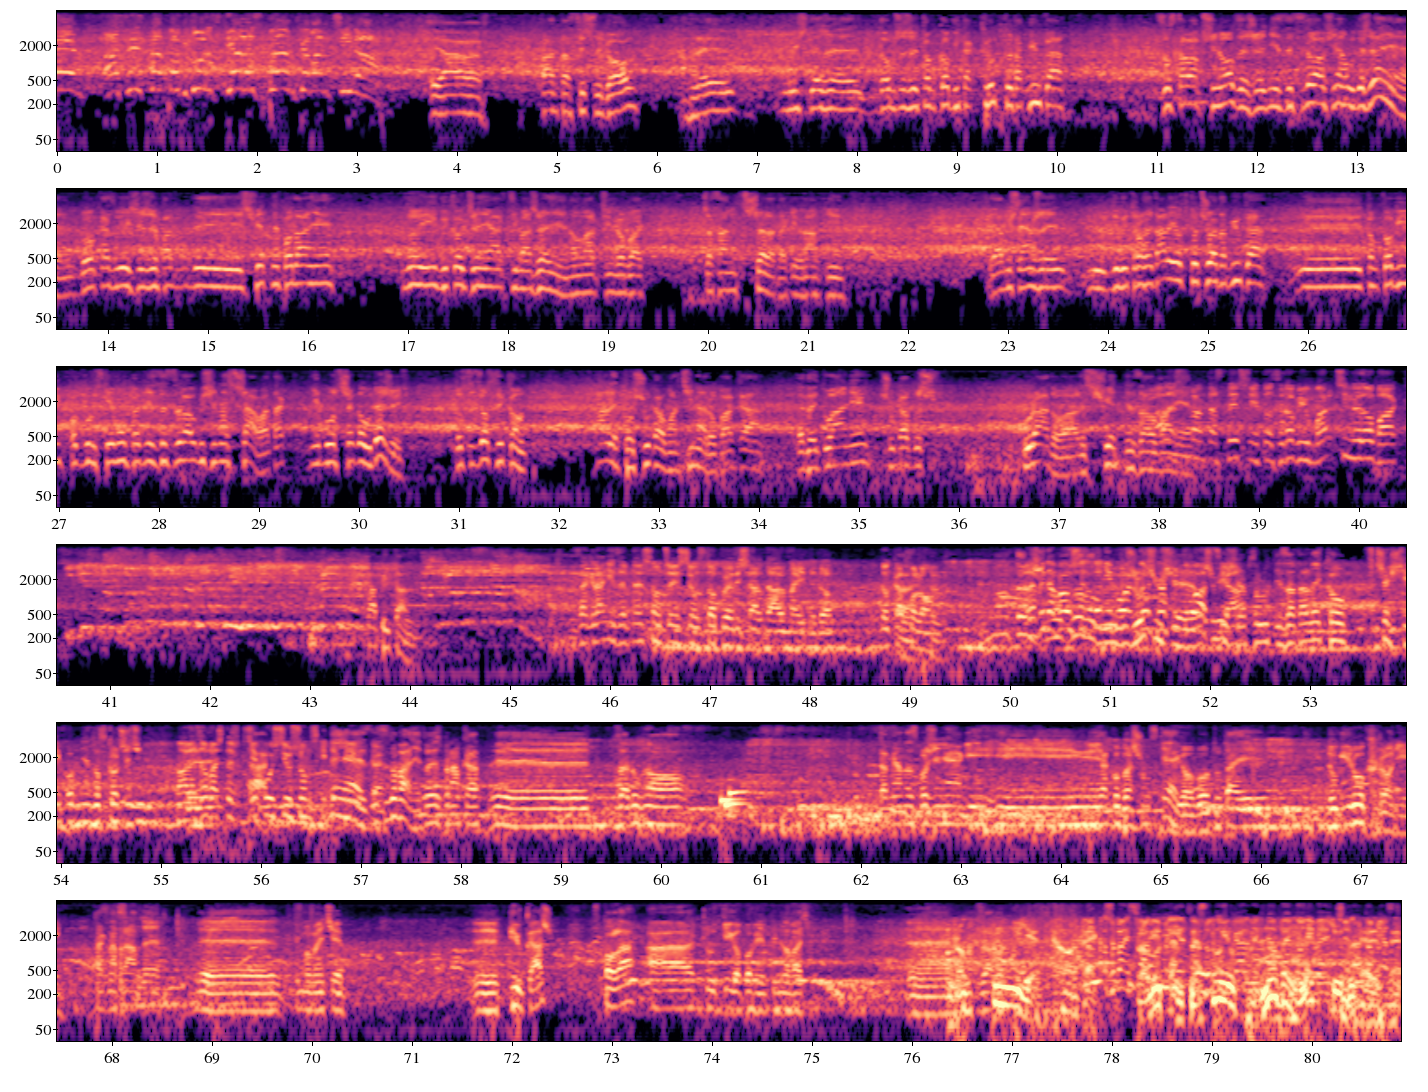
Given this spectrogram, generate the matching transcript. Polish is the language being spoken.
Asysta Podgórski, ależ bramka Marcina. Ja, fantastyczny gol, ale myślę, że dobrze, że Tomkowi tak krótko ta piłka została przy nodze, że nie zdecydował się na uderzenie, bo okazuje się, że pan, y, świetne podanie, no i wykończenie akcji marzenie. No Marcin Robak czasami strzela takie bramki. Ja myślałem, że gdyby trochę dalej odskoczyła ta piłka yy, Tomkowi Podgórskiemu, pewnie zdecydowałby się na strzał, a tak nie było z czego uderzyć. Dosyć ostry kąt. Ale poszukał Marcina Robaka, ewentualnie szukał też Urado, ale świetne Ależ zachowanie. fantastycznie to zrobił Marcin Robak. Kapitalny. Zagranie zewnętrzną częścią stopy Ryszarda Almeidy do, do Cafolonga. No Ale wydawało się, że to nie była wyrzucił groźna się, sytuacja. Absolutnie za daleko. Wcześniej powinien doskoczyć. No ale Yy, zobacz też, gdzie puścił Szumski tę Nie, nie, zdecydowanie. To jest bramka yy, zarówno Damiana Zbozienia, jak i, i Jakuba Szumskiego, bo tutaj długi ruch chroni tak naprawdę yy, w tym momencie yy, piłkarz z pola, a krótkiego powinien pilnować yy, zawodnik. Jest Proszę Państwa, wiemy jedno, rzutów karnych na nowej pewno nie będzie, natomiast.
